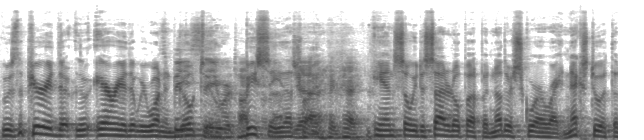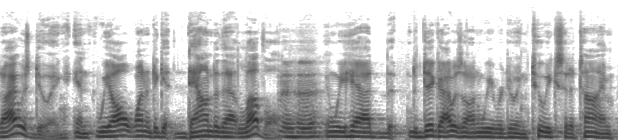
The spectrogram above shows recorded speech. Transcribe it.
It was the period, that, the area that we wanted to go to. we're talking BC, that's Yeah, right. okay. And so we decided to open up another square right next to it that I was doing, and we all wanted to get down to that level. Uh-huh. And we had the, the dig I was on. We were doing two weeks at a time.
